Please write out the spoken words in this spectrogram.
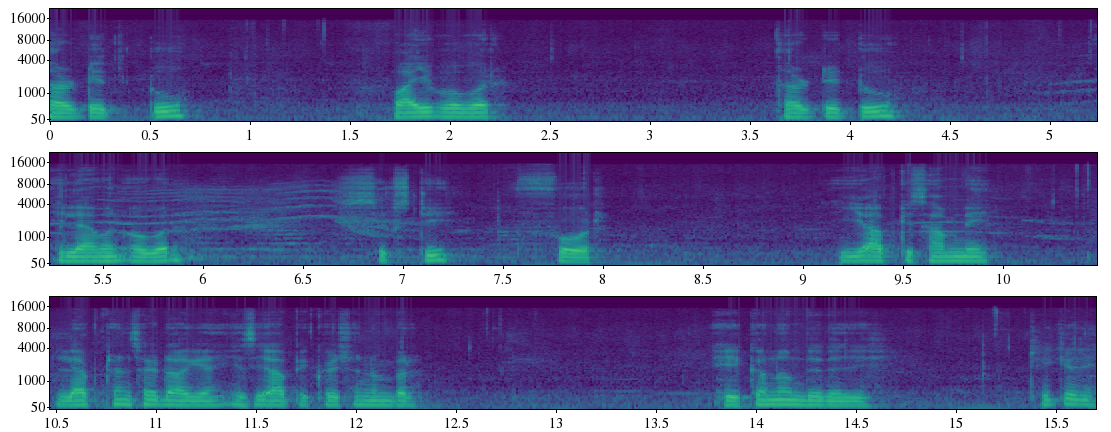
thirty two five over thirty two eleven over sixty four ये आपके सामने लेफ़्ट हैंड साइड आ गया। इसे आप इक्वेशन नंबर ए का नाम दे दें जी। ठीक है जी।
